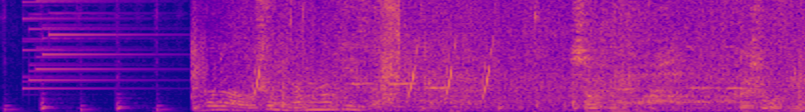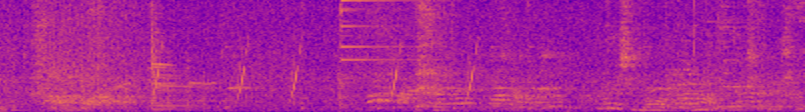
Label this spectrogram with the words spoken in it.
哥哥，我是你男朋友弟子。小声话，可是我并没有说过。为什么我没有说什么声音？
